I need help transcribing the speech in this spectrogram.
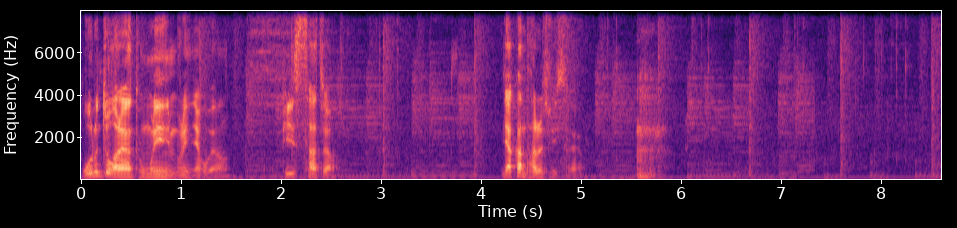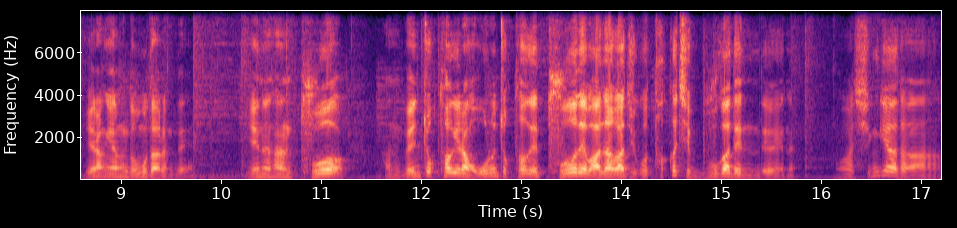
오른쪽 아래가 동물인 인물이냐고요? 비슷하죠. 약간 다를 수 있어요. 얘랑 얘랑 너무 다른데? 얘는 한 두어 한 왼쪽 턱이랑 오른쪽 턱에 두어 대 맞아가지고 턱 끝이 무가 됐는데요, 얘는? 와 신기하다.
